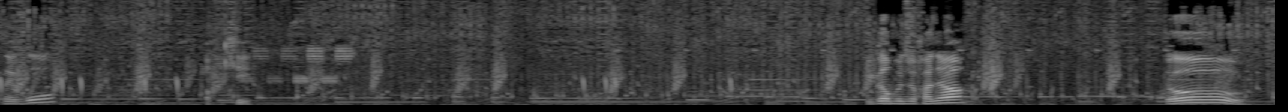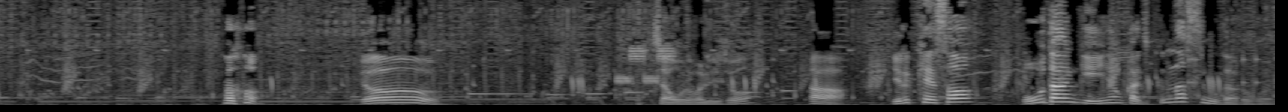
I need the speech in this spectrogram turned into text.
내고 넣기 이가 먼저 가냐? 요! 요! 진짜 오래 걸리죠? 자, 이렇게 해서 5단계 인형까지 끝났습니다, 여러분.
